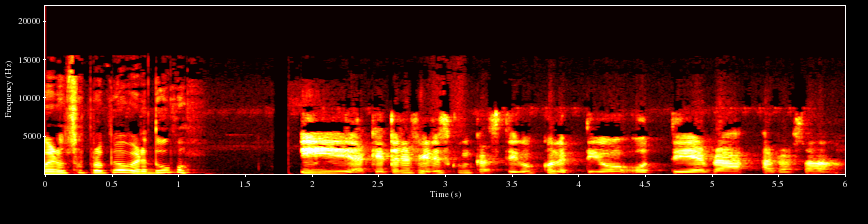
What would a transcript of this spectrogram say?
fueron su propio verdugo. ¿Y a qué te refieres con castigo colectivo o tierra arrasada?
